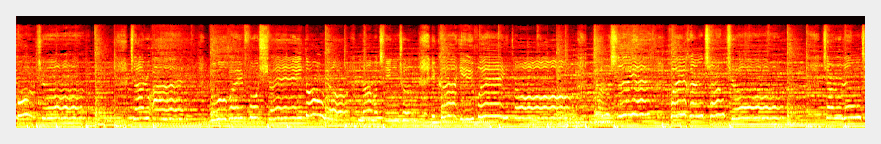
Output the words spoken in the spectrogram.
活着？假如爱不会覆水东流，那么青春也可以回头。假如誓言会很长久，假如人间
